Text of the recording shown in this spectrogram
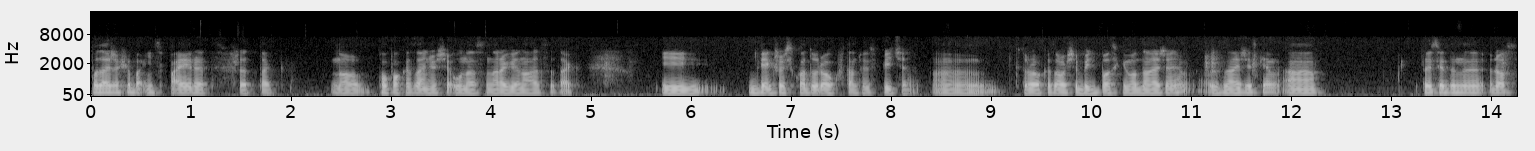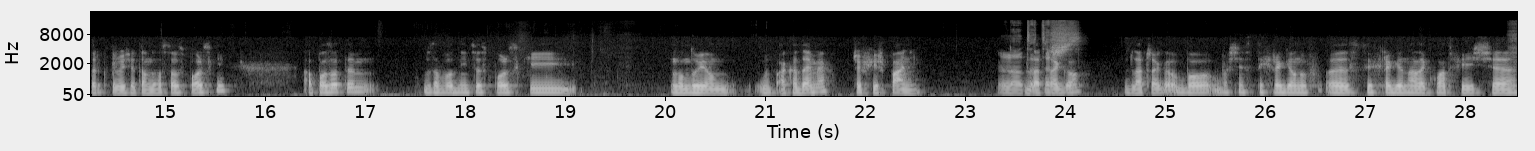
Bodajże chyba Inspired wszedł tak no, po pokazaniu się u nas na regionalce, tak. I większość składu roku w tamtym splicie, e, które okazało się być boskim odnalezieniem, znaleziskiem, a to jest jedyny roster, który się tam dostał z Polski. A poza tym zawodnicy z Polski lądują w akademiach czy w Hiszpanii. No, Dlaczego? Też... Dlaczego? Bo właśnie z tych regionów, e, z tych regionalek łatwiej się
